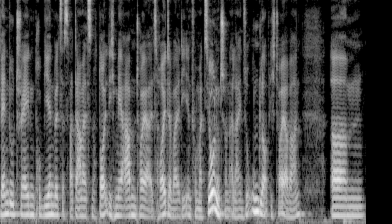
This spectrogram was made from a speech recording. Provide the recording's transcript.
wenn du Traden probieren willst, das war damals noch deutlich mehr Abenteuer als heute, weil die Informationen schon allein so unglaublich teuer waren, ähm,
